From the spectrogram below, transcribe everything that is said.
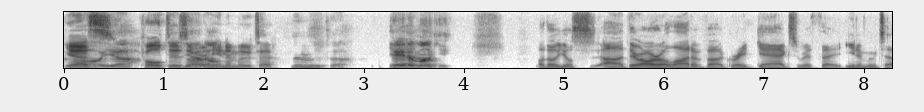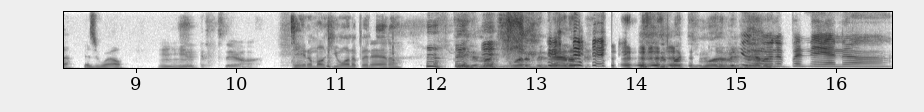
Yes. Oh yeah. Colt is Yeah, our don't- Inumuta. Naruto. Yeah. Data monkey. Although you'll, uh, there are a lot of uh, great gags with uh, Inumuta as well. Mm-hmm. Yes, there are. Dana Monkey want a banana? Data monkey want a banana. Mr. monkey want a You banana. want a banana?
